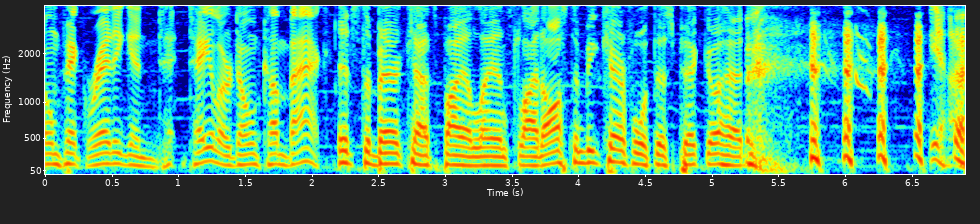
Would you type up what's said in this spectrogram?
don't pick Reading and T- Taylor, don't come back. It's the Bearcats by a landslide. Austin, be careful with this pick. Go ahead. yeah.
